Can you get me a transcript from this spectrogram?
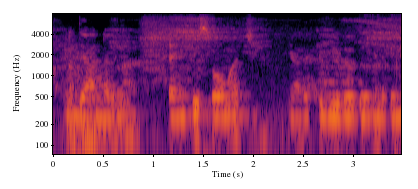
अपना ध्यान रखना। थैंक यू सो मच यहाँ तक की वीडियो देखने के लिए।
